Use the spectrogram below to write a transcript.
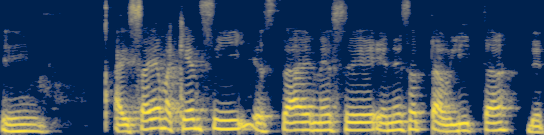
Y Isaiah McKenzie está en, ese, en esa tablita de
